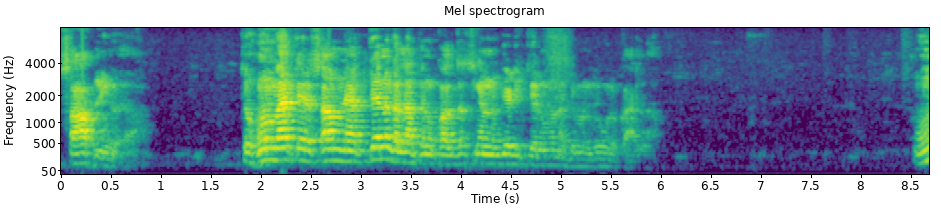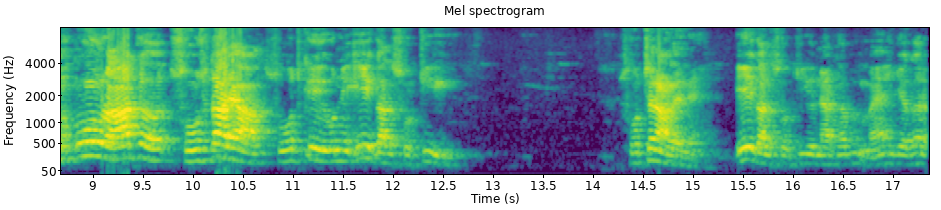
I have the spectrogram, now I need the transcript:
ਸਾਫ਼ ਨਹੀਂ ਹੋਇਆ। ਤੇ ਹੁਣ ਮੈਂ ਤੇਰੇ ਸਾਹਮਣੇ ਤਿੰਨ ਗੱਲਾਂ ਤੈਨੂੰ ਕੱਲ ਦੱਸੀਆਂ ਨੇ ਜਿਹੜੀ ਤੇਰੇ ਮਨ 'ਚ ਮਨਜ਼ੂਰ ਕਰ ਲਾ। ਹੁਣ ਉਹ ਰਾਤ ਸੋਚਦਾ ਆ ਸੋਚ ਕੇ ਉਹਨੇ ਇਹ ਗੱਲ ਸੋਚੀ। ਸੋਚਣ ਵਾਲੇ ਨੇ ਇਹ ਗੱਲ ਸੋਚੀ, ਉਹਨੇ ਆਖਿਆ ਵੀ ਮੈਂ ਜੇਕਰ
